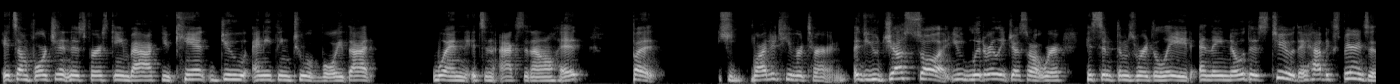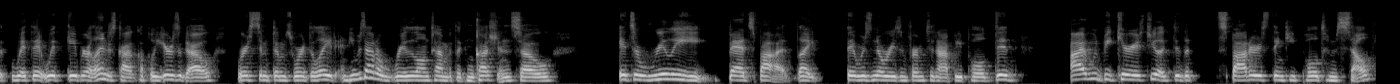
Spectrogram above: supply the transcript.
It's unfortunate in his first game back. You can't do anything to avoid that when it's an accidental hit. But he why did he return? You just saw it. You literally just saw it where his symptoms were delayed. And they know this too. They have experience with it with Gabriel Landeskog a couple years ago where his symptoms were delayed. And he was out a really long time with a concussion. So it's a really bad spot. Like there was no reason for him to not be pulled. Did I would be curious too, like, did the spotters think he pulled himself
